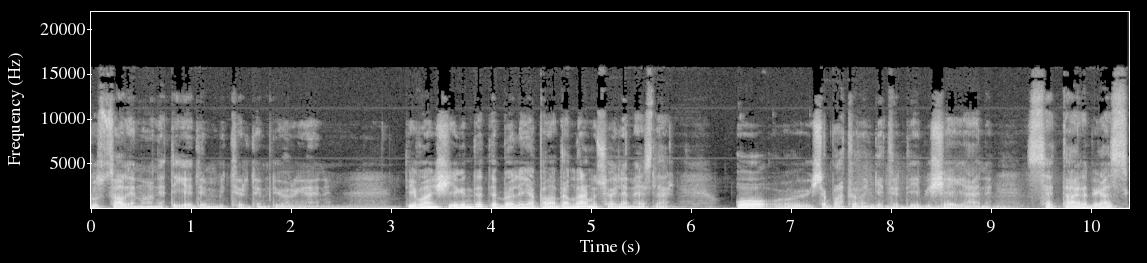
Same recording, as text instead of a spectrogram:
Kutsal emaneti yedim bitirdim diyor yani. Divan şiirinde de böyle yapan adamlar mı söylemezler? O işte Batı'nın getirdiği bir şey yani. Settar'ı biraz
